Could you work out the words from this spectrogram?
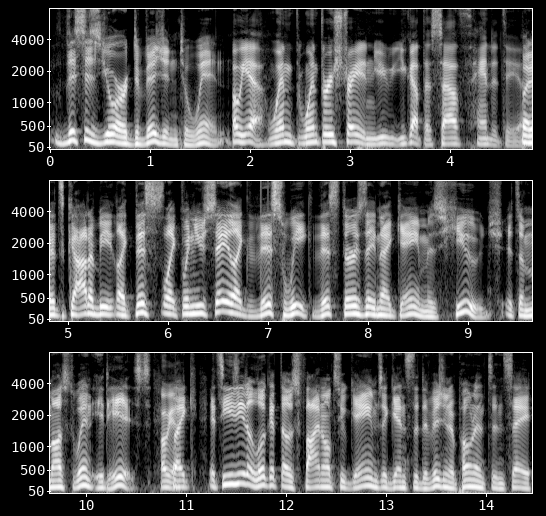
this is your division to win. Oh yeah, win win three straight and you you got the South handed to you. But it's got to be like this. Like when you say like this week, this Thursday night game is huge. It's a must win. It is. Oh, yeah. Like it's easy to look at those final two games against the division opponents and say,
